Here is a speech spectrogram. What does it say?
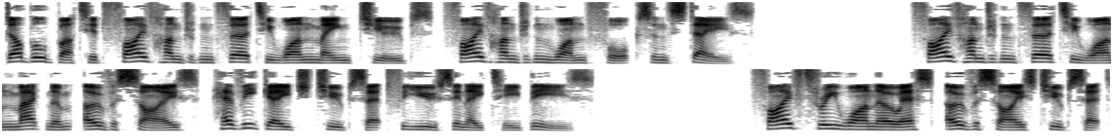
Double-butted 531 main tubes, 501 forks and stays. 531 Magnum, oversize, heavy gauge tubeset for use in ATBs. 531 OS, oversized tubeset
